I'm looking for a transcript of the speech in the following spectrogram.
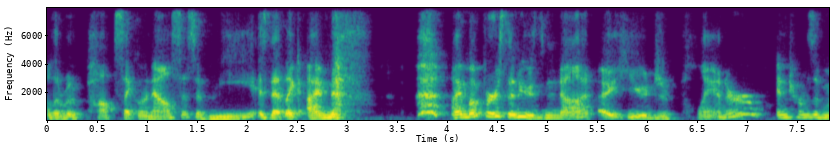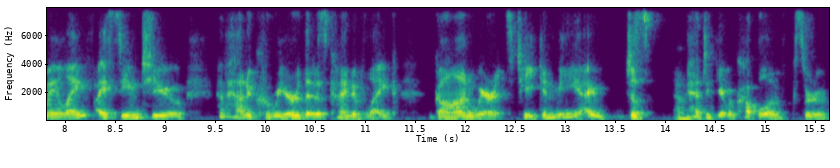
a little bit of pop psychoanalysis of me is that like I'm I'm a person who's not a huge planner in terms of my life. I seem to have had a career that has kind of like gone where it's taken me. I just yeah. had to give a couple of sort of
